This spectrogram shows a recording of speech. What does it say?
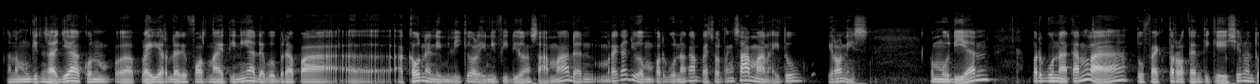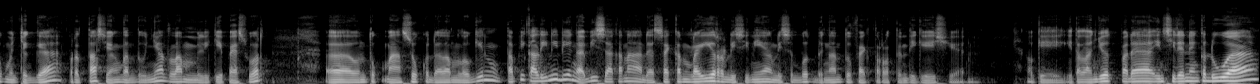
Karena mungkin saja akun eh, player dari Fortnite ini ada beberapa uh, akun yang dimiliki oleh individu yang sama dan mereka juga mempergunakan password yang sama. Nah, itu ironis. Kemudian Pergunakanlah two-factor authentication untuk mencegah peretas yang tentunya telah memiliki password uh, untuk masuk ke dalam login, tapi kali ini dia nggak bisa karena ada second layer di sini yang disebut dengan two-factor authentication. Oke, kita lanjut pada insiden yang kedua.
